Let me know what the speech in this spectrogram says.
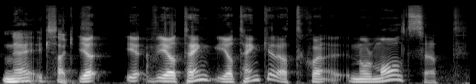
Nej, exakt. Jag, jag, jag, tänk, jag tänker att normalt sett,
